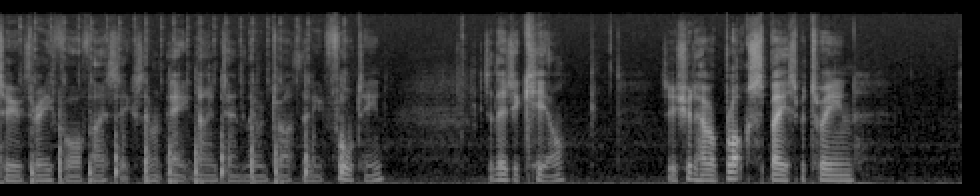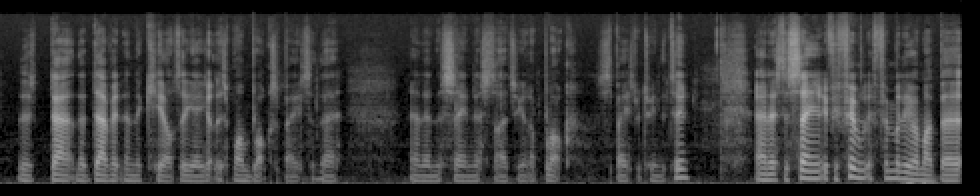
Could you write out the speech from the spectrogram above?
2, 3, 4, 5, 6, 7, 8, 9, 10, 11, 12, 13, 14. So there's your keel. So you should have a block space between the, da the davit and the keel. So yeah, you got this one block space there. And then the same this side, so you got a block space between the two. And it's the same, if you're familiar with my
